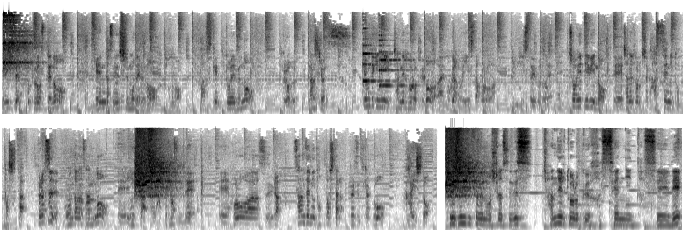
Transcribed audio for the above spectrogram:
HZ プロステの源田選手モデルのこのバスケットウェブのグローブ軟式用です？基本的にチャンネル登録とはい僕らのインスタフォローは必須ということで翔平 TV の、えーチャンネル登録者が8000人突破したプラスモンタナさんの、えーインスタ貼ってますんで、えーフォロワー数が3000人突破したらプレゼント企画を開始とプレゼント企画のお知らせです。チャンネル登録8000人達成で、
